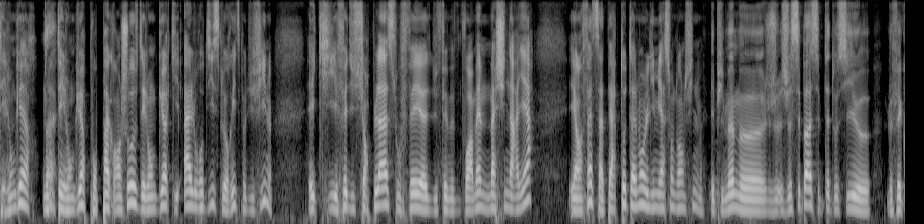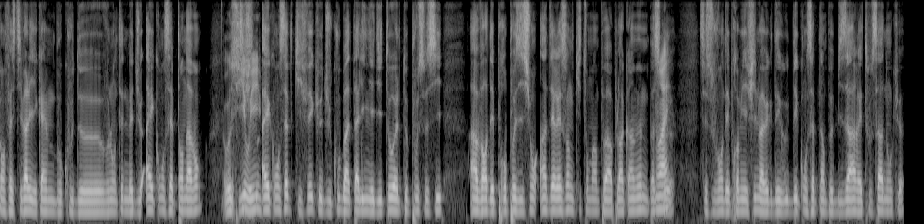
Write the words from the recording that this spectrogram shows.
des longueurs. Ouais. Des longueurs pour pas grand chose, des longueurs qui alourdissent le rythme du film et qui fait du surplace ou fait, euh, du fait voire même machine arrière. Et en fait, ça perd totalement l'immersion dans le film. Et puis même, euh, je, je sais pas, c'est peut-être aussi euh, le fait qu'en festival, il y a quand même beaucoup de volonté de mettre du high concept en avant. Aussi, oui. High concept qui fait que du coup, bah, ta ligne édito, elle te pousse aussi à avoir des propositions intéressantes qui tombent un peu à plat quand même, parce Ouais. que c'est souvent des premiers films avec des, des concepts un peu bizarres et tout ça, donc euh,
